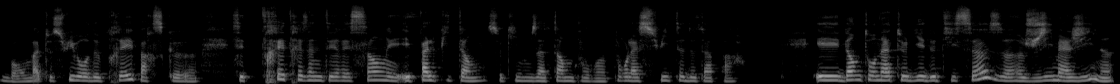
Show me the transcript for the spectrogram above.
Bon, on va te suivre de près parce que c'est très très intéressant et, et, palpitant ce qui nous attend pour, pour la suite de ta part. Et dans ton atelier de tisseuse, j'imagine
